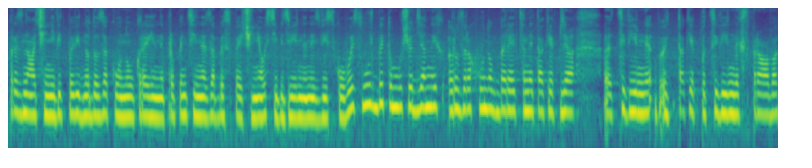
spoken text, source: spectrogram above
призначені відповідно до закону України про пенсійне забезпечення осіб, звільнених з військової служби, тому що для них розрахунок береться не так, як для е, цивільних, е, так як по цивільних справах.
